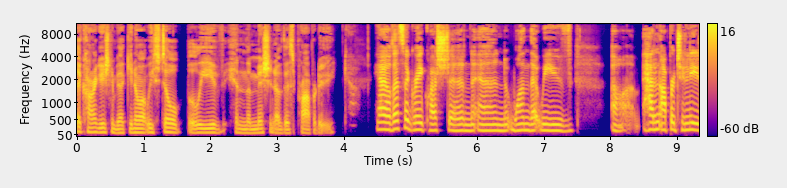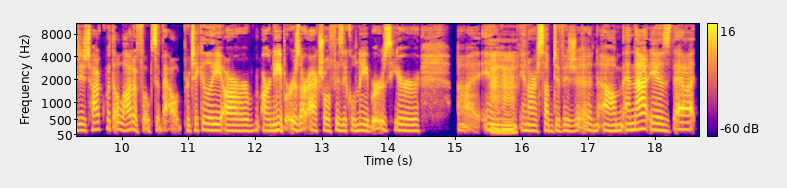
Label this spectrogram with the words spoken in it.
the congregation to be like, you know what, we still believe in the mission of this property? Yeah, well, that's a great question and one that we've um, had an opportunity to talk with a lot of folks about, particularly our our neighbors, our actual physical neighbors here uh, in mm-hmm. in our subdivision, um, and that is that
